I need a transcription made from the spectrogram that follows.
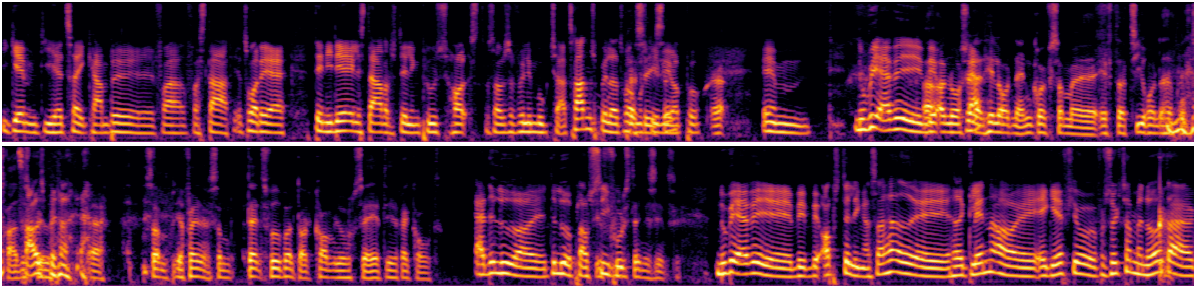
igennem de her tre kampe øh, fra, fra start. Jeg tror, det er den ideale startopstilling plus Holst, og så er selvfølgelig Mukhtar. 13 spillere, tror Præcis, jeg måske, vi er oppe på. Ja. Øhm, nu vi er ved... ved og, og Nordsjælland ja. helt over den anden grøft, som øh, efter 10 runder havde brugt 30, 30 spillere. Ja. ja. Som, jeg fandt, som danskfodbold.com jo sagde, det er rekord. Ja, det lyder, det lyder plausibelt. Det er fuldstændig sindssygt. Nu vi er ved, ved, ved opstillinger, så havde, øh, havde Glenn og øh, AGF jo forsøgt sig med noget, der,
